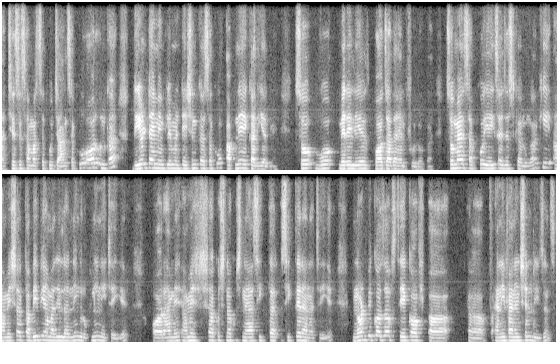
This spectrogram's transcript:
अच्छे से समझ सकूँ जान सकूँ और उनका रियल टाइम इम्प्लीमेंटेशन कर सकूँ अपने करियर में। सो so, वो मेरे लिए बहुत ज़्यादा हेल्पफुल होगा। सो so, मैं सबको यही सजेस्ट करूँगा कि हमेशा कभी भी हमारी लर्निंग रुकनी नहीं चाहिए और हमें हमेशा कुछ ना कुछ नया सीखता सीखते रहना चाहिए। Not because of sake of any financial reasons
